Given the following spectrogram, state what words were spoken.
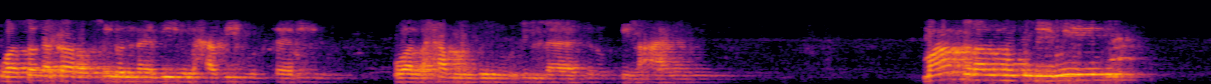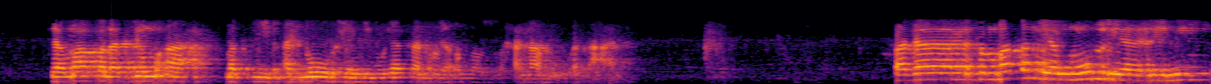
وصدق رسول النبي الحبيب الكريم. والحمد لله رب العالمين. معاشر المسلمين jamaah salat Jumat Masjid An-Nur yang dimuliakan oleh Allah Subhanahu. Pada kesempatan yang mulia ini,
